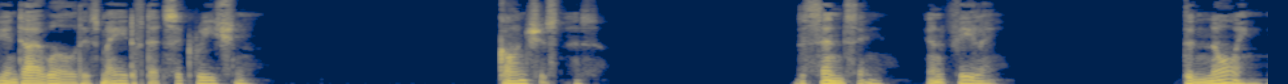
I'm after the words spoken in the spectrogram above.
The entire world is made of that secretion, consciousness, the sensing and feeling, the knowing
